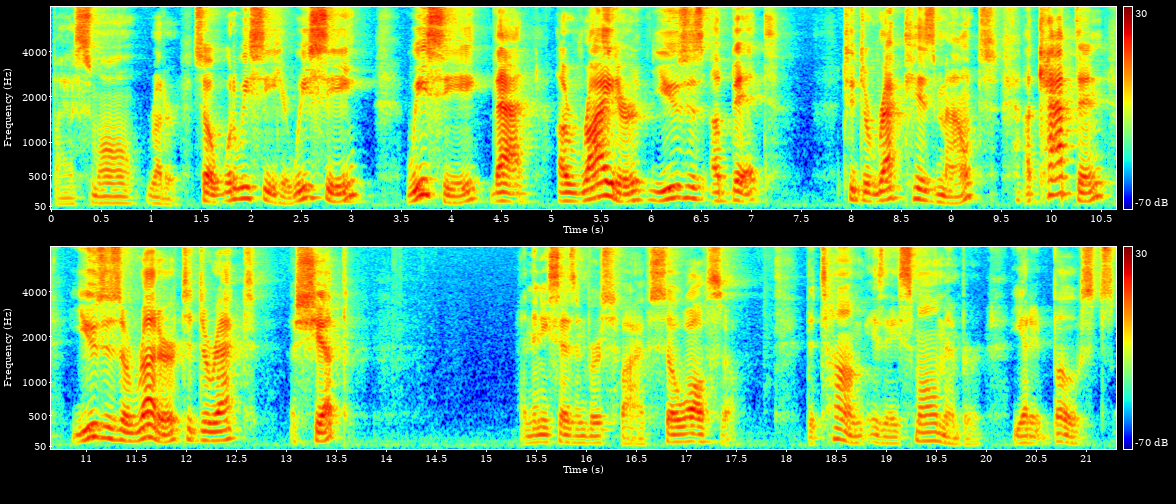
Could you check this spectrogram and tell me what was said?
by a small rudder. So what do we see here? We see we see that a rider uses a bit to direct his mount. A captain uses a rudder to direct a ship. And then he says in verse 5 So also, the tongue is a small member, yet it boasts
